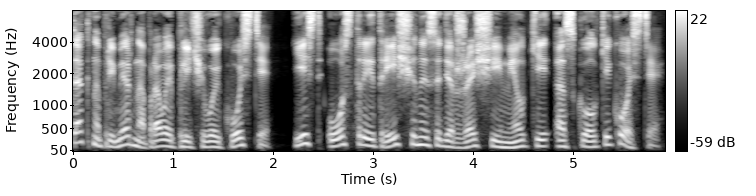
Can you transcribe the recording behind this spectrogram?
Так, например, на правой плечевой кости есть острые трещины, содержащие мелкие осколки кости.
